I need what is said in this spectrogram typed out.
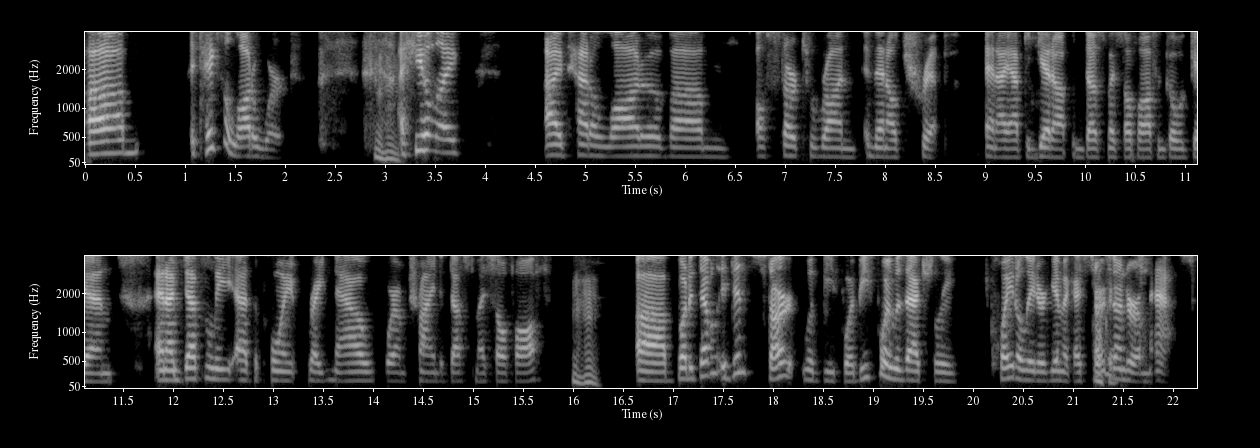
Um, it takes a lot of work. Mm-hmm. I feel like I've had a lot of um, I'll start to run and then I'll trip and I have to get up and dust myself off and go again. And I'm definitely at the point right now where I'm trying to dust myself off. Mm-hmm. Uh, but it definitely it didn't start with Beef Boy. Beef Boy was actually quite a later gimmick. I started okay. under a mask.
